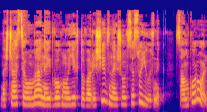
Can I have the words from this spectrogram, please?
На щастя, у мене і двох моїх товаришів знайшовся союзник, сам король.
